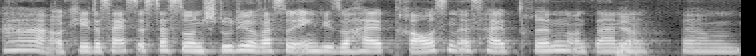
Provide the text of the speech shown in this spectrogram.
Ah, okay. Das heißt, ist das so ein Studio, was so irgendwie so halb draußen ist, halb drin und dann ja. ähm,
